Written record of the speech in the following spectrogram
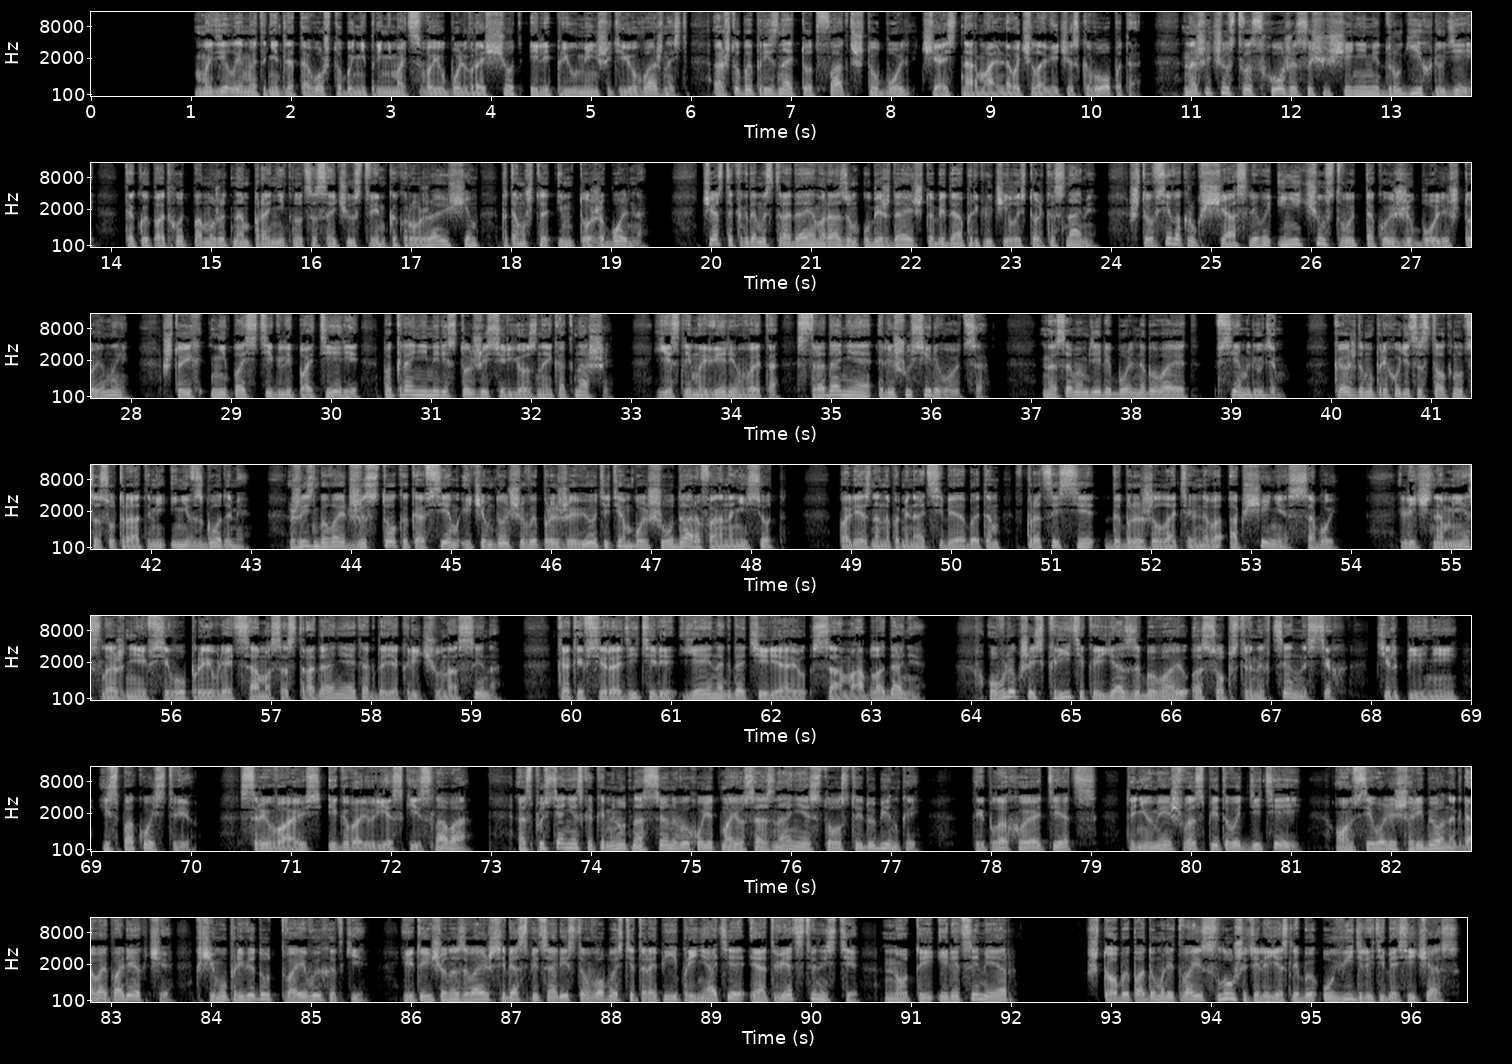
Мы делаем это не для того, чтобы не принимать свою боль в расчет или преуменьшить ее важность, а чтобы признать тот факт, что боль — часть нормального человеческого опыта. Наши чувства схожи с ощущениями других людей. Такой подход поможет нам проникнуться сочувствием к окружающим, потому что им тоже больно. Часто, когда мы страдаем, разум убеждает, что беда приключилась только с нами, что все вокруг счастливы и не чувствуют такой же боли, что и мы что их не постигли потери, по крайней мере, столь же серьезные, как наши. Если мы верим в это, страдания лишь усиливаются. На самом деле больно бывает всем людям. Каждому приходится столкнуться с утратами и невзгодами. Жизнь бывает жестока ко всем, и чем дольше вы проживете, тем больше ударов она нанесет. Полезно напоминать себе об этом в процессе доброжелательного общения с собой. Лично мне сложнее всего проявлять самосострадание, когда я кричу на сына. Как и все родители, я иногда теряю самообладание. Увлекшись критикой, я забываю о собственных ценностях, терпении и спокойствии. Срываюсь и говорю резкие слова. А спустя несколько минут на сцену выходит мое сознание с толстой дубинкой. «Ты плохой отец, ты не умеешь воспитывать детей, он всего лишь ребенок, давай полегче. К чему приведут твои выходки? И ты еще называешь себя специалистом в области терапии принятия и ответственности? Ну ты и лицемер. Что бы подумали твои слушатели, если бы увидели тебя сейчас?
